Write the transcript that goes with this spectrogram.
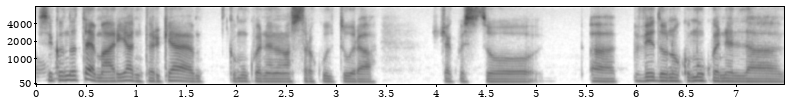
Secondo te, Marian, perché comunque nella nostra cultura c'è questo... eh, vedono comunque nel,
